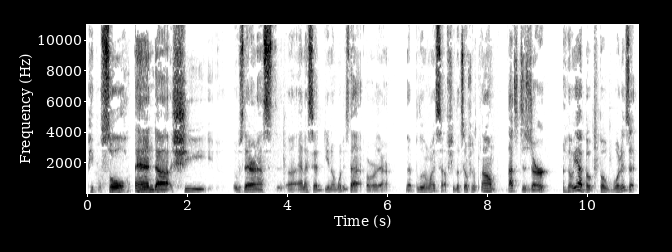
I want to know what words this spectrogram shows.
people's soul. And uh, she was there and asked, uh, and I said, you know, what is that over there? That blue and white stuff. She looks over. She goes, oh, that's dessert. I go, yeah, but but what is it?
